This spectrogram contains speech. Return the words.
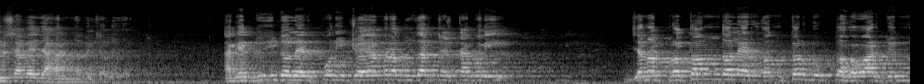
হিসাবে জাহান নামে চলে যাবে। আগে দুই দলের পরিচয় আমরা বোঝার চেষ্টা করি। যেন প্রথম দলের অন্তর্ভুক্ত হওয়ার জন্য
